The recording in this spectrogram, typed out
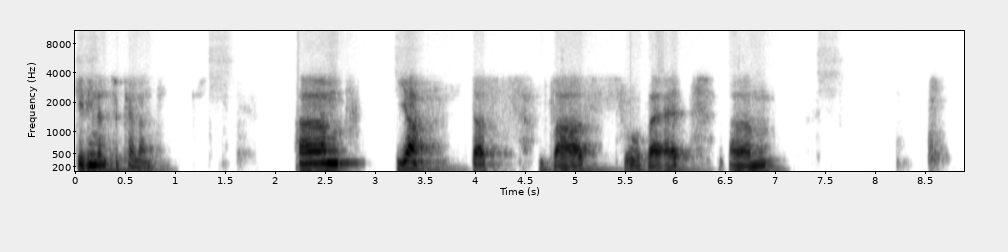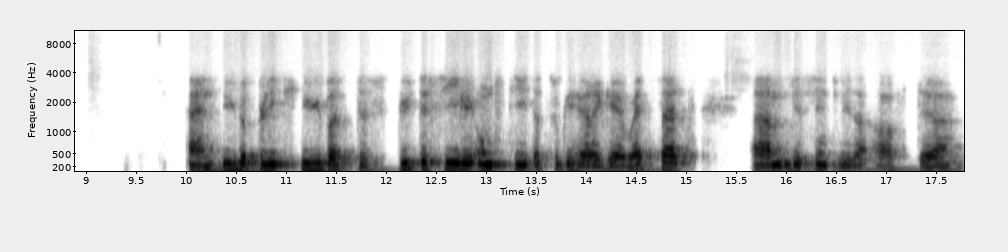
gewinnen zu können. Ähm, ja, das war es soweit ähm, ein Überblick über das Gütesiegel und die dazugehörige Website. Ähm, wir sind wieder auf der,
